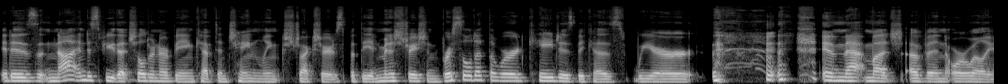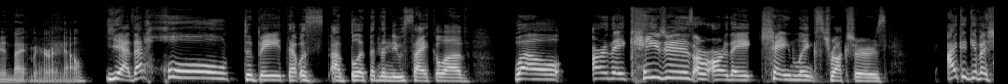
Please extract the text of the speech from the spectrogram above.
It is not in dispute that children are being kept in chain link structures, but the administration bristled at the word cages because we are in that much of an Orwellian nightmare right now. Yeah, that whole debate that was a blip in the news cycle of, well, are they cages or are they chain link structures? I could give a sh-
